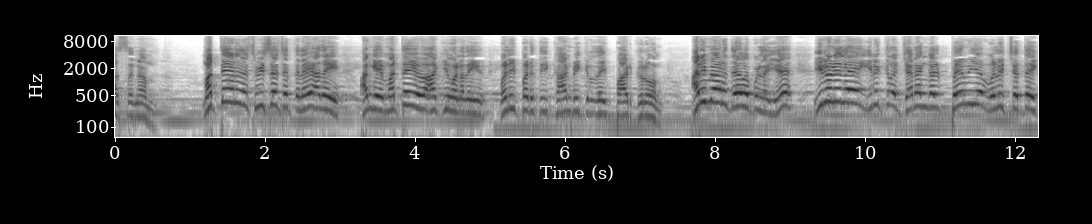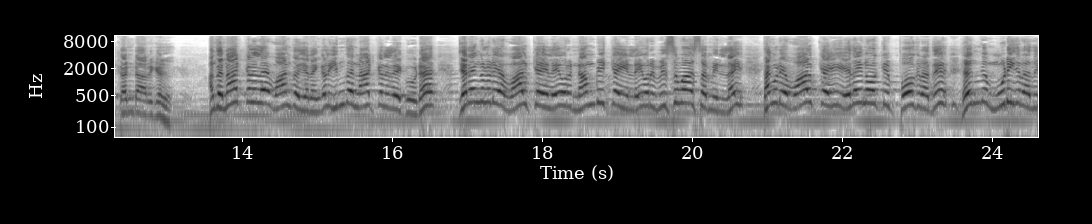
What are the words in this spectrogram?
வசனம். மத்திய சுவிசேஷத்திலே அதை அங்கே மத்திய ஆக்கியவன் அதை வெளிப்படுத்தி காண்பிக்கிறதை பார்க்கிறோம். அருமையான தேவ பிள்ளையே இருளிலே இருக்கிற ஜனங்கள் பெரிய வெளிச்சத்தை கண்டார்கள். அந்த நாட்களிலே வாழ்ந்த ஜனங்கள் இந்த நாட்களிலே கூட ஜனங்களுடைய வாழ்க்கையிலே ஒரு நம்பிக்கை இல்லை ஒரு விசுவாசம் இல்லை. தங்களுடைய வாழ்க்கை எதை நோக்கி போகிறது எங்கு முடிகிறது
